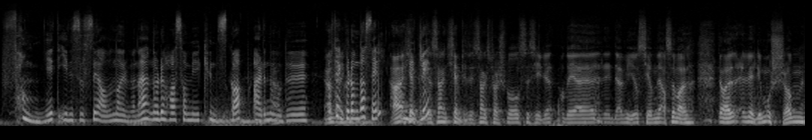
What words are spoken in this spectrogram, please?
fanget i de sosiale normene når du har så mye kunnskap? Er det noe du Hva ja, tenker du om deg selv? Ja, Kjempeinteressant, kjempeinteressant spørsmål, Cecilie. Og det, det, det, er mye å si om det. Altså, det, var, det var en veldig morsom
